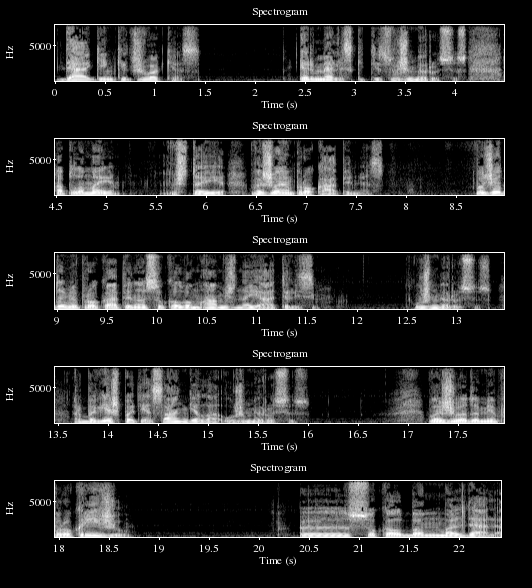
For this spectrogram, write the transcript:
deginkit žvakes. ir melskitės užmirusius. Aplamai, štai, važiuojam pro kapinės. Važiuodami pro kapiną sukalbam amžinai atelisi. Užmirusius. Arba viešpaties angelą užmirusius. Važiuodami pro kryžių, e, sukalbam maldelę.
